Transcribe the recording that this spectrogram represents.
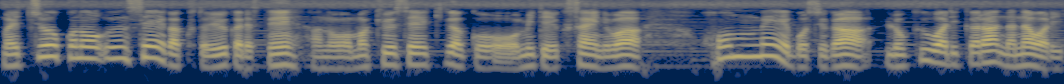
まあ、一応この運勢学というかですね、あのまあ、旧世紀学を見ていく際には、本命星が6割から7割、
